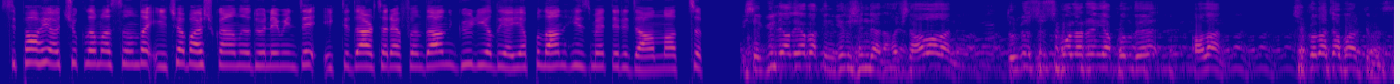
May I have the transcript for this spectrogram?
Sipahi açıklamasında ilçe başkanlığı döneminde iktidar tarafından Gülyalı'ya yapılan hizmetleri de anlattı. İşte Gülyalı'ya bakın girişinden, işte havaalanı, Durgun Su Sporları'nın yapıldığı alan, Çikolata Parkımız,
